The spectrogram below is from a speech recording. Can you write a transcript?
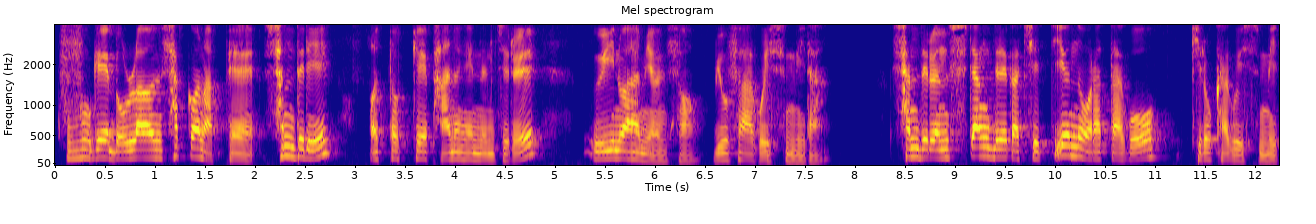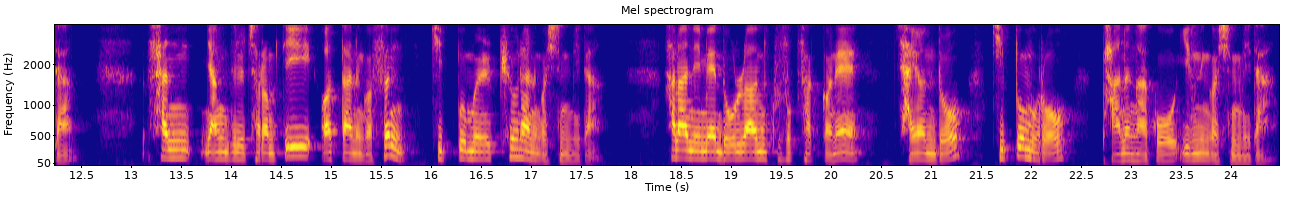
구속의 놀라운 사건 앞에 산들이 어떻게 반응했는지를 의인화하면서 묘사하고 있습니다. 산들은 수량들 같이 뛰어놀았다고 기록하고 있습니다. 산 양들처럼 뛰었다는 것은 기쁨을 표현하는 것입니다. 하나님의 놀라운 구속 사건에 자연도 기쁨으로 반응하고 있는 것입니다.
